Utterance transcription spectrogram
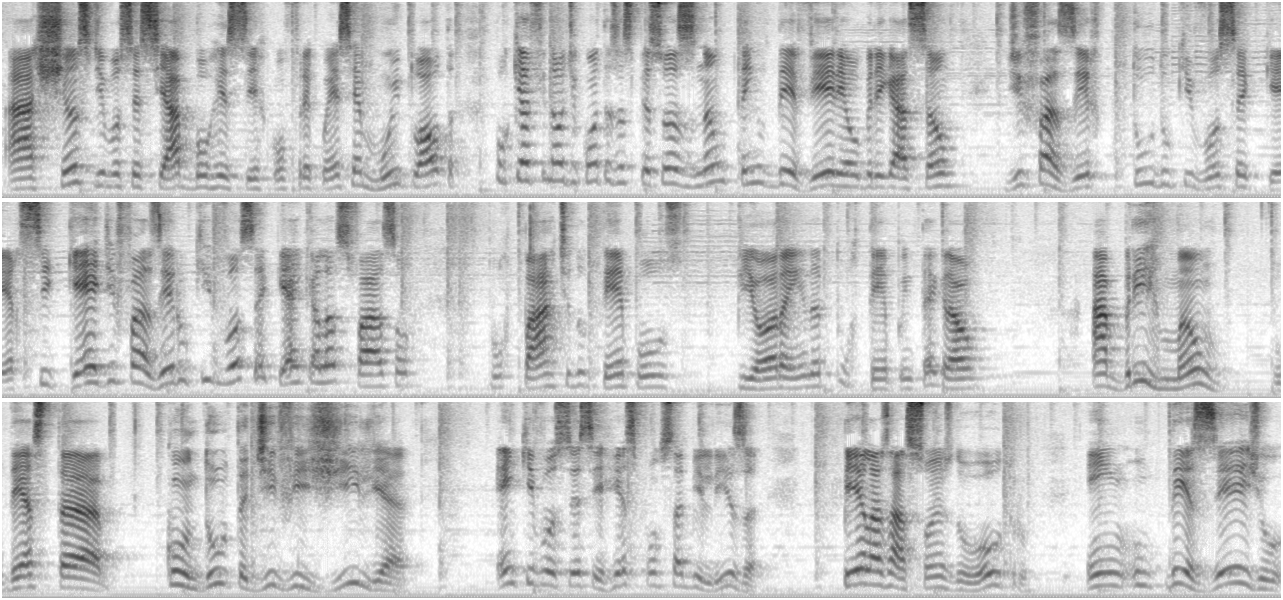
a chance de você se aborrecer com frequência é muito alta, porque afinal de contas as pessoas não têm o dever e a obrigação de fazer tudo o que você quer, sequer de fazer o que você quer que elas façam por parte do tempo, ou pior ainda, por tempo integral. Abrir mão desta conduta de vigília em que você se responsabiliza pelas ações do outro em um desejo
